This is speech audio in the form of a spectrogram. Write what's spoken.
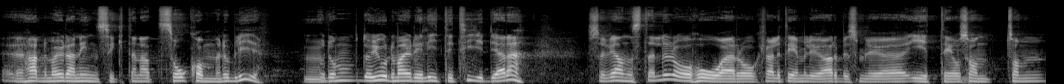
eh, hade man ju den insikten att så kommer det att bli. Mm. Och då, då gjorde man ju det lite tidigare. Så vi anställde då HR och kvalitet, miljö, arbetsmiljö, IT och sånt som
